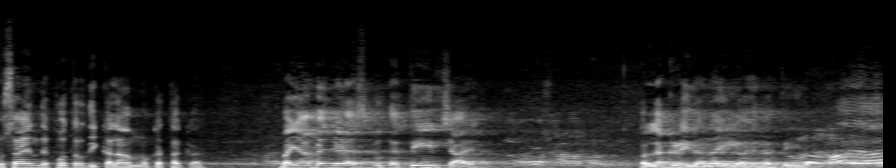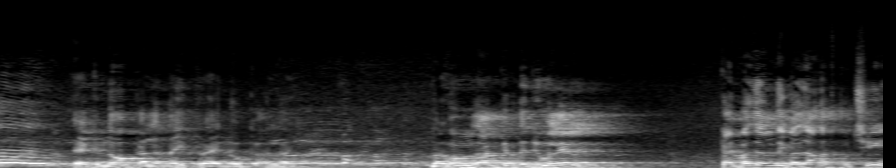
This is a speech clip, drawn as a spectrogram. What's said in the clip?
حسین دے پتر دی کلام نو قطع کر۔ بھائی آبے جڑا اس کتے تیر چاہے اور لکڑی دا نہیں لوہے دا تیر۔ ایک نو کالا نہیں ترائے نو کالا مرحوم ذاکر دے جملے۔ لے کہیں وزن دی وضاحت پوچھی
